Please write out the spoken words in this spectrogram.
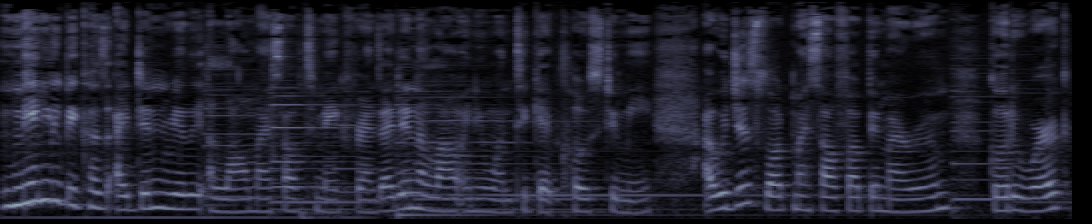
mainly because I didn't really allow myself to make friends. I didn't allow anyone to get close to me. I would just lock myself up in my room, go to work,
